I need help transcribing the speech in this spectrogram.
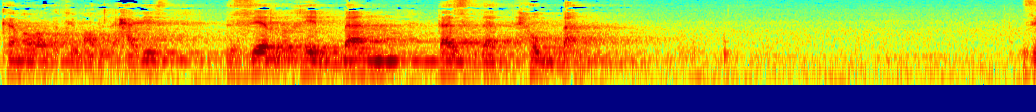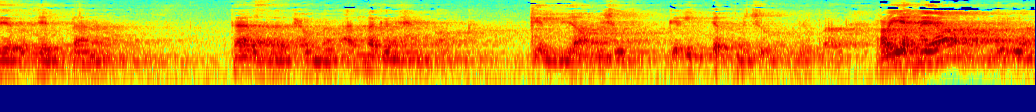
كما ورد في بعض الأحاديث زر غبا تزدد حبا. زير غبا تزداد حبا قد ما كان يحبك. كل يوم يشوف كل يوم يشوف ريحنا يوم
